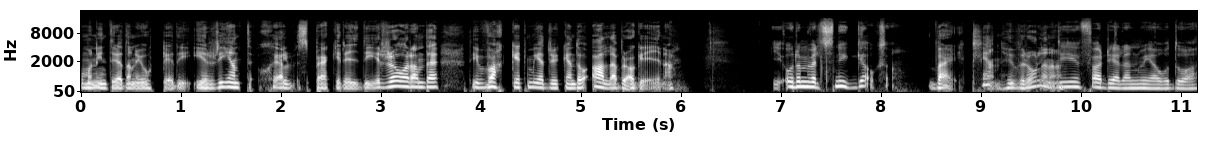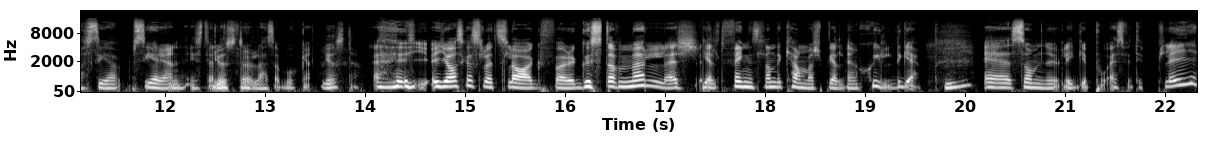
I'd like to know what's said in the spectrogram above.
om man inte redan har gjort det, det är rent självspäkeri. Det är rörande, det är vackert, medryckande och alla bra grejerna. Och de är väldigt snygga också. Verkligen, huvudrollerna. Det är ju fördelen med att då se serien istället för att läsa boken. Just det. Jag ska slå ett slag för Gustav Möllers helt fängslande kammarspel Den skyldige, Mm. eh, som nu ligger på SVT Play.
